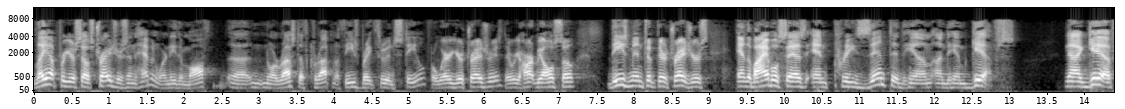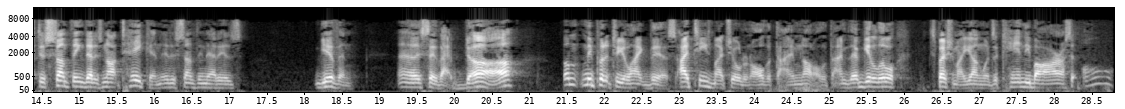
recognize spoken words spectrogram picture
Lay up for yourselves treasures in heaven where neither moth uh, nor rust doth corrupt, nor thieves break through and steal. For where your treasure is, there will your heart be also. These men took their treasures, and the Bible says, and presented him unto him gifts. Now, a gift is something that is not taken, it is something that is given. Uh, they say that, duh. But let me put it to you like this. I tease my children all the time, not all the time. They'll get a little, especially my young ones, a candy bar. I say, oh,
